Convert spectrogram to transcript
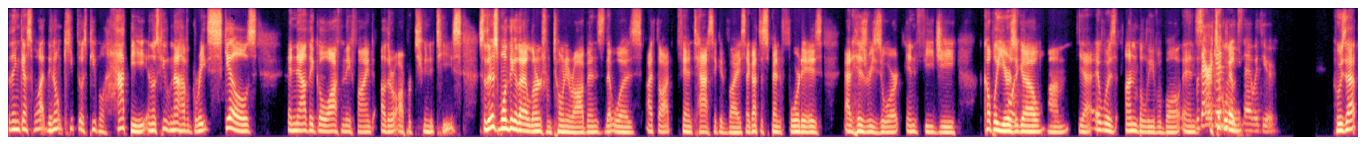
but then guess what? They don't keep those people happy and those people now have great skills and now they go off and they find other opportunities. So there's one thing that I learned from Tony Robbins that was I thought fantastic advice. I got to spend 4 days at his resort in Fiji a couple years Boy. ago. Um yeah, it was unbelievable and Was Eric Edmeades there with you? Who's that?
